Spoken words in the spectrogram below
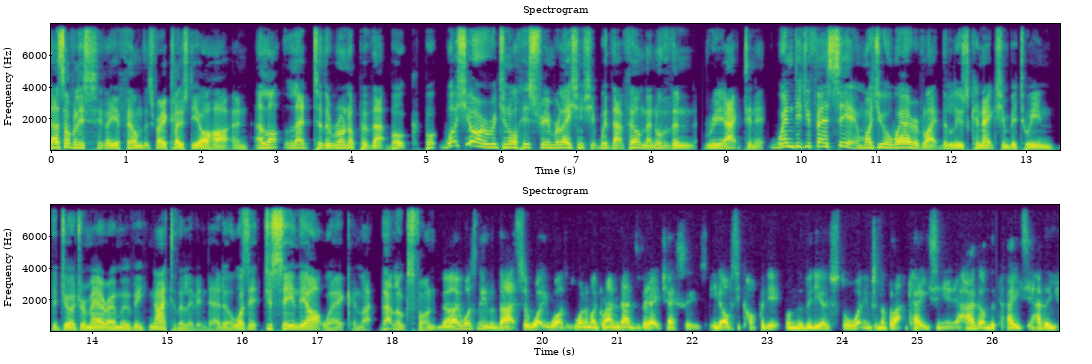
That's obviously a film that's very close to your heart, and a lot led to the run up of that book. But what's your original history and relationship with that film then, other than reacting it? When did you first see it, and was you aware of like the loose connection between the George Romero movie Night of the Living Dead, or was it just seeing the artwork and like that looks fun? No, it wasn't even that. So what it was, it was one of my granddad's VHSs. He'd obviously copied it from the video store, and it was in a black case, and it had on the case it had a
